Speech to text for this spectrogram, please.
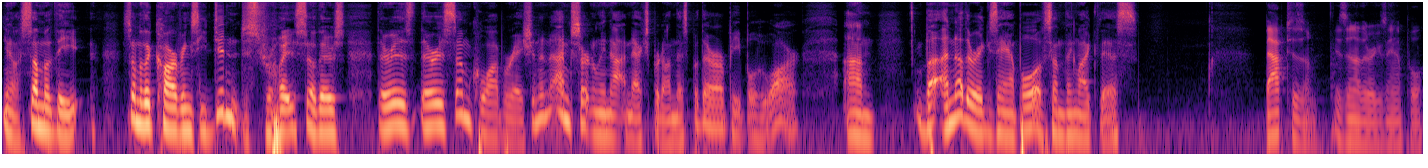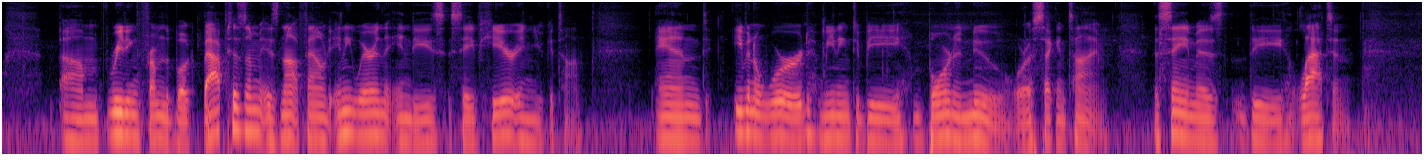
you know, some of the some of the carvings he didn't destroy. So there's there is there is some cooperation. And I'm certainly not an expert on this, but there are people who are. Um, but another example of something like this Baptism is another example. Um, reading from the book, baptism is not found anywhere in the Indies save here in Yucatan. And even a word meaning to be born anew or a second time, the same as the Latin.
